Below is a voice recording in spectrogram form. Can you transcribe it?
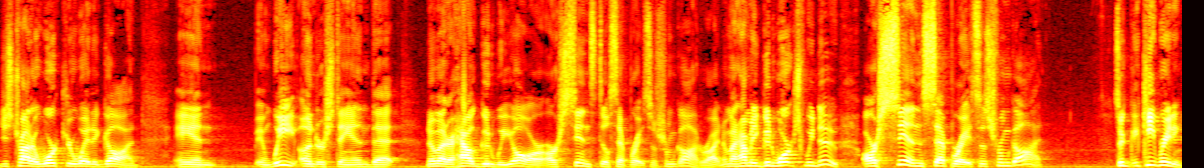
Just try to work your way to God. And, and we understand that no matter how good we are, our sin still separates us from God, right? No matter how many good works we do, our sin separates us from God. So keep reading.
